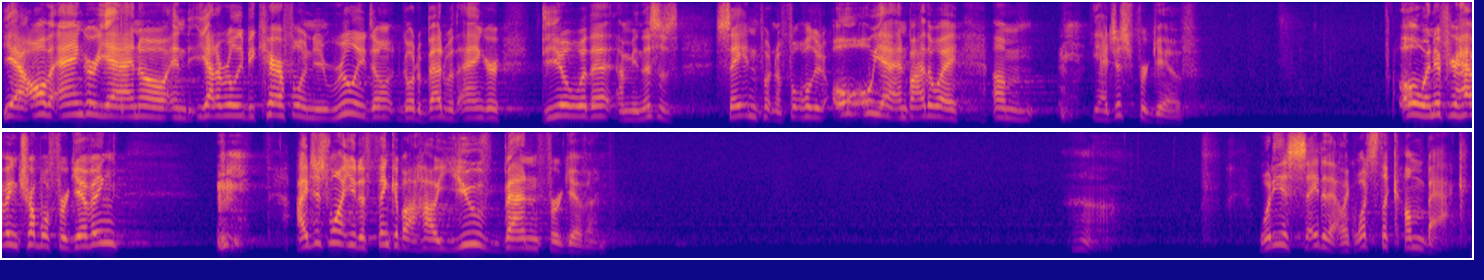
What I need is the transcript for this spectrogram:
yeah, all the anger, yeah, I know. And you got to really be careful, and you really don't go to bed with anger. Deal with it. I mean, this is Satan putting a foothold. Oh, oh, yeah, and by the way, um, yeah, just forgive. Oh, and if you're having trouble forgiving, I just want you to think about how you've been forgiven. What do you say to that? Like, what's the comeback?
